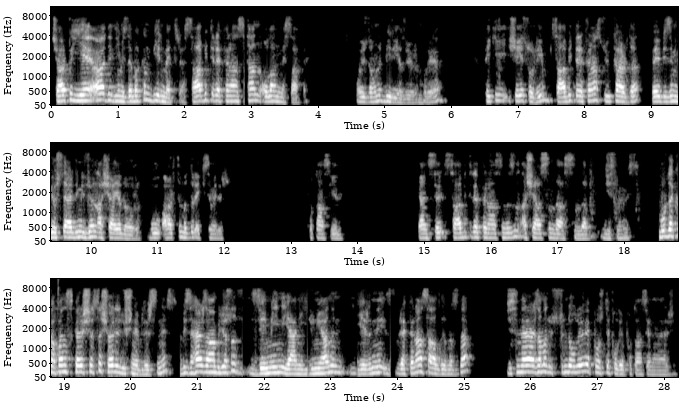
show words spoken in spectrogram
çarpı YA dediğimizde bakın 1 metre. Sabit referanstan olan mesafe. O yüzden onu 1 yazıyorum buraya. Peki şeyi sorayım. Sabit referans yukarıda ve bizim gösterdiğimiz yön aşağıya doğru. Bu artı mıdır, eksi midir? Potansiyeli. Yani sabit referansımızın aşağısında aslında cismimiz. Burada kafanız karışırsa şöyle düşünebilirsiniz. Biz her zaman biliyorsunuz zemini yani dünyanın yerini referans aldığımızda cisimler her zaman üstünde oluyor ve pozitif oluyor potansiyel enerji.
